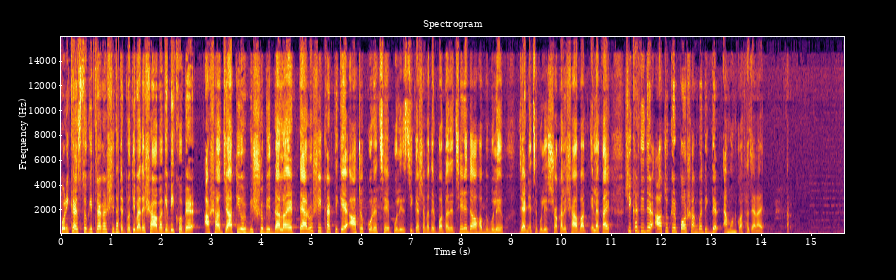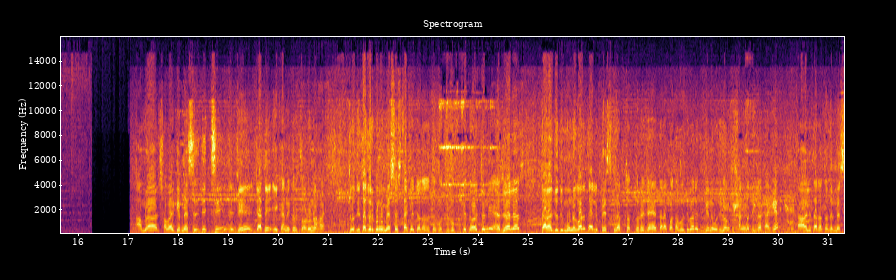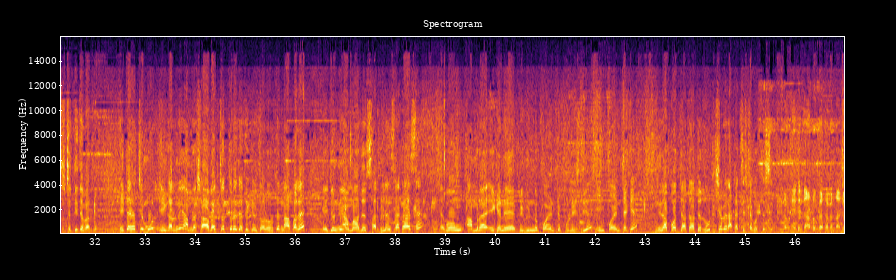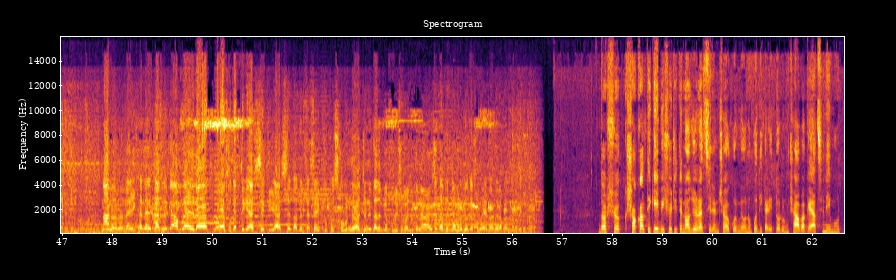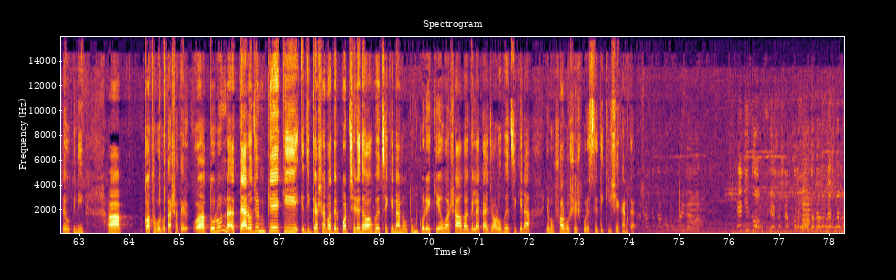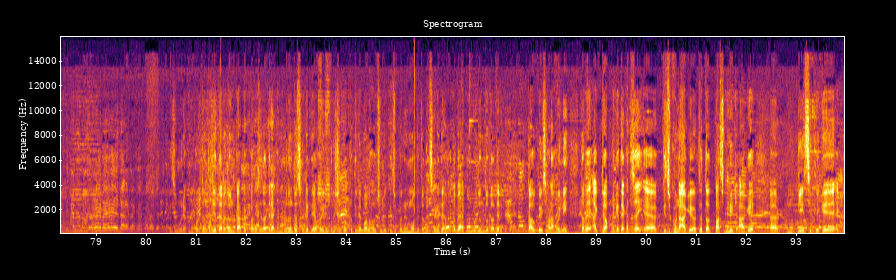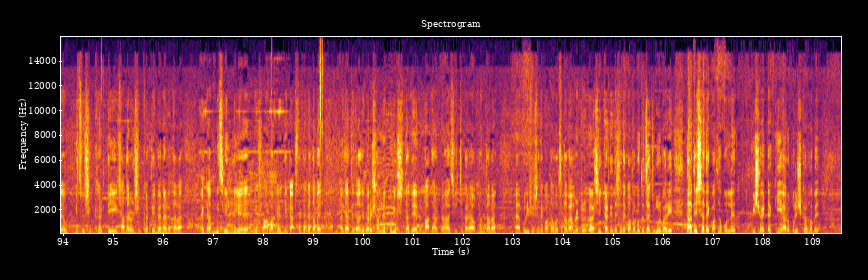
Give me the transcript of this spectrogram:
পরীক্ষা স্থগিত রাখার সিদ্ধান্তের প্রতিবাদে শাহবাগে বিক্ষোভের আসা জাতীয় বিশ্ববিদ্যালয়ের তেরো শিক্ষার্থীকে আটক করেছে পুলিশ। জিজ্ঞাসাবাদের পর তাদের ছেড়ে দেওয়া হবে বলেও জানিয়েছে পুলিশ। সকালে শাহবাগ এলাকায় শিক্ষার্থীদের আটকের পর সাংবাদিকদের এমন কথা জানায় আমরা সবাইকে মেসেজ দিচ্ছি যে যাতে এখানে কেউ জড়ো না হয়। যদি তাদের কোনো মেসেজ থাকে যথাযথ কর্তৃপক্ষকে দেওয়ার জন্য অ্যাজ ওয়েল অ্যাজ তারা যদি মনে করে, তাহলে প্রেস ক্লাব চত্বরে যায় তারা কথা বলতে পারে। যেখানে অধিকাংশ সাংবাদিকরা থাকে, তাহলে তারা তাদের মেসেজটা দিতে পারবে। এটা হচ্ছে মূল। এই কারণে আমরা শাহবাগ চত্বরে যাতে কেউ জড়ো হতে না পারে, এই জন্যে আমাদের সার্ভিলেন্স রাখা আছে এবং আমরা এখানে বিভিন্ন পয়েন্টে পুলিশ দিয়ে এই পয়েন্টটাকে নিরাপদ যাতায়াতের রুট হিসেবে রাখার চেষ্টা করতেছি। আপনি এদেরকে আটক দেখাবেন না যাতে না না না না, এখানে যাদেরকে আমরা এরা কোথার থেকে আসছে, কি আসছে, তাদের কাছে একটু খোঁজ খবর নেওয়ার জন্য তাদেরকে পুলিশ হেফাজতে নেওয়া হয়েছে, তাদেরকে আমরা যথাসময়ে তাদের হেফাজত দর্শক, সকাল থেকে এই বিষয়টিতে নজর রাখছিলেন সহকর্মী অনুপ অধিকারী। তরুণ শাহবাগে আছেন, এই মুহূর্তেও তিনি কথা বলব তার সাথে। তরুণ, তেরো জনকে কি জিজ্ঞাসাবাদের পর ছেড়ে দেওয়া হয়েছে কিনা, নতুন করে কেউ আর শাহবাগ এলাকায় জড়ো হয়েছে কিনা, এবং সর্বশেষ পরিস্থিতি কি সেখানকার? কিন্তু দেশের স্বার্থ কেন ঝুমুর এখন পর্যন্ত যে তেরো জনকে আটক করা হয়েছে, তাদের এখন পর্যন্ত ছেড়ে দেওয়া হয়নি। পুলিশের পক্ষ থেকে বলা হয়েছিল কিছুক্ষণের মধ্যে তাদের ছেড়ে দেওয়া হবে, তবে এখন পর্যন্ত তাদের কাউকে ছাড়া হয়নি। তবে একটু আপনাকে দেখাতে চাই কিছুক্ষণ আগে, অর্থাৎ পাঁচ মিনিট আগে টিএসসি থেকে কিছু শিক্ষার্থী, সাধারণ শিক্ষার্থী ব্যানারে তারা একটা মিছিল নিয়ে শাহবাগের দিকে আসতে থাকে। তবে জাতীয় জাদুঘরের সামনে পুলিশ তাদের বাধা সৃষ্টি করে। ওখানে তারা পুলিশের সাথে কথা বলছে। তবে আমরা একটু শিক্ষার্থীদের সাথে কথা বলতে চাই ঝুমুর বাড়ি। তাদের সাথে কথা বললে বিষয়টা কি আরও পরিষ্কার হবে?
